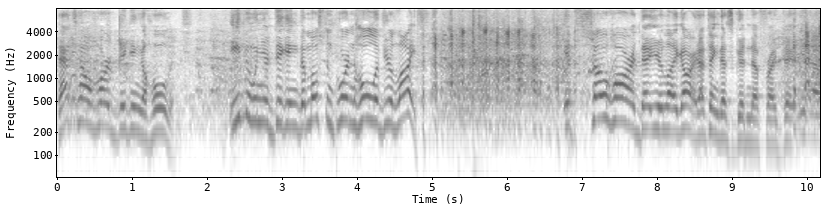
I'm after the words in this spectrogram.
That's how hard digging a hole is. Even when you're digging the most important hole of your life. it's so hard that you're like, all right, I think that's good enough right there. You know?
